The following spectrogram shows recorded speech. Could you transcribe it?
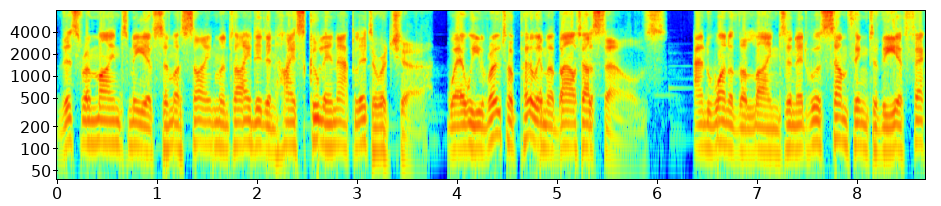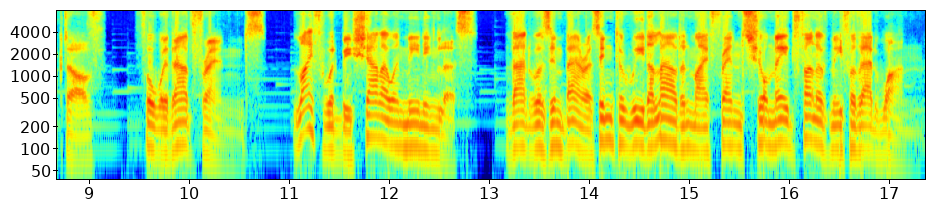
This reminds me of some assignment I did in high school in app literature, where we wrote a poem about ourselves. And one of the lines in it was something to the effect of, for without friends, life would be shallow and meaningless. That was embarrassing to read aloud and my friends sure made fun of me for that one.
